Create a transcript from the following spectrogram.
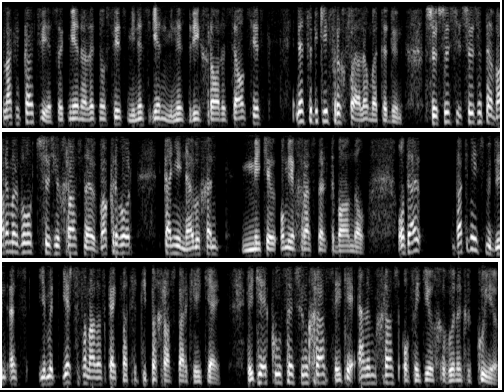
lekker koud wees. Ek meen hulle het nog steeds -1, -3 grade Celsius. En dit is 'n bietjie vroeg vir hulle om dit te doen. So soos soos dit nou warmer word, soos jou gras nou wakker word, kan jy nou begin met jou om jou graswerk te behandel. Onthou Wat jy moet doen is jy moet eers van alles kyk wat se tipe graswerk het jy. Het jy 'n koelseisoengras, het jy elmgras of het jy 'n gewone kikoejo?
